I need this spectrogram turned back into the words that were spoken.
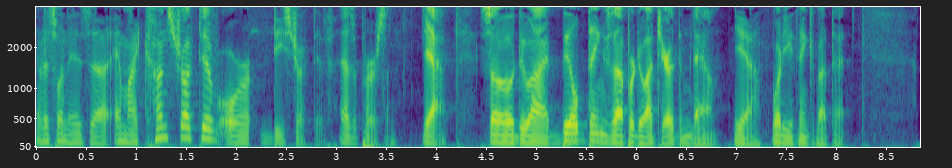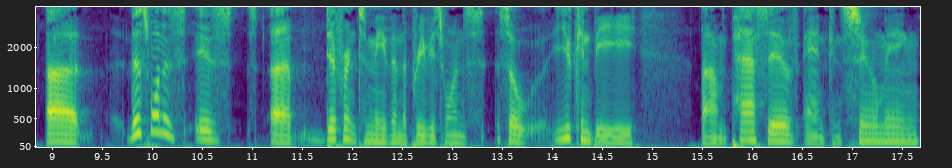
And this one is: uh, Am I constructive or destructive as a person? Yeah. So do I build things up or do I tear them down? Yeah. What do you think about that? Uh, this one is is uh, different to me than the previous ones. So you can be um, passive and consuming,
